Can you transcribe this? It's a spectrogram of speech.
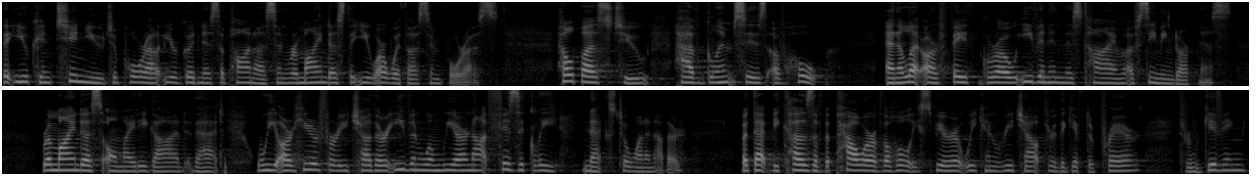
that you continue to pour out your goodness upon us and remind us that you are with us and for us. Help us to have glimpses of hope and let our faith grow even in this time of seeming darkness. Remind us, Almighty God, that we are here for each other even when we are not physically next to one another, but that because of the power of the Holy Spirit, we can reach out through the gift of prayer, through giving,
